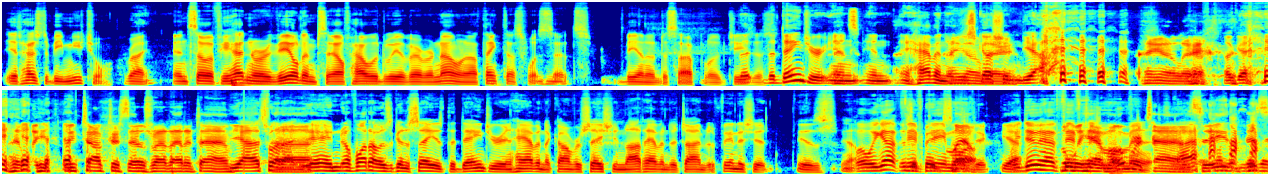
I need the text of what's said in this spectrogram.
it has to be mutual. right. And so, if he hadn't revealed himself, how would we have ever known? And I think that's what sets being a disciple of Mm-hmm. The, Jesus. the danger in, in having a Hang on, discussion, yeah, Hang on, Larry. okay, we, we've talked ourselves right out of time. yeah, that's what I Uh, and what I was going to say is the danger in having a conversation, not having the time to finish it, is you know, well, we got this is a big 15 more. subject, yeah. We do have But 15 we have more minutes. overtime. See, this,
